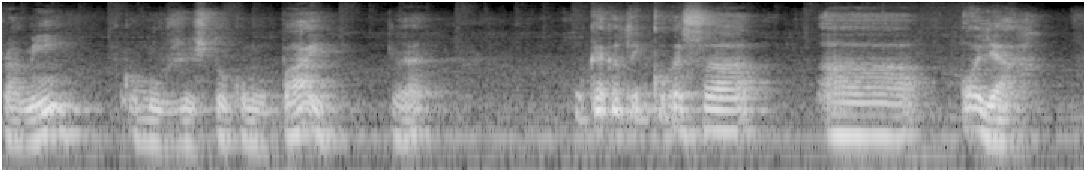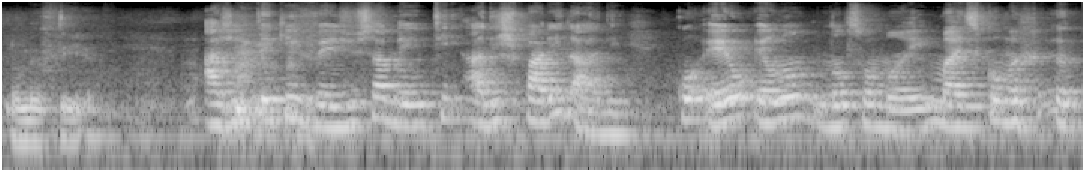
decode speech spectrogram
para mim, como gestor, como pai, né? o que é que eu tenho que começar a olhar no meu filho? A gente tem que ver justamente a disparidade eu, eu não, não sou mãe, mas como eu,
